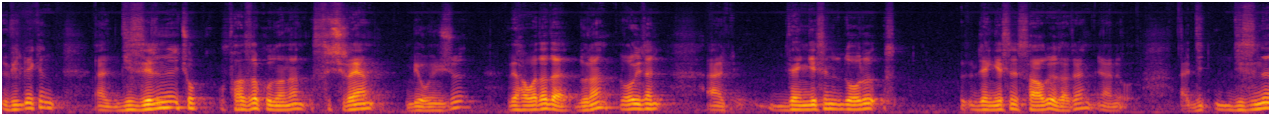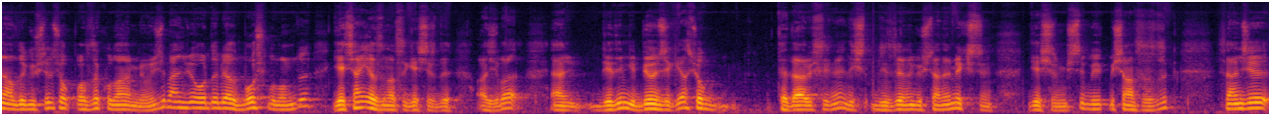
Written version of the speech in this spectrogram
Wilbeck'in yani dizlerini çok fazla kullanan, sıçrayan bir oyuncu ve havada da duran. O yüzden yani dengesini doğru dengesini sağlıyor zaten. Yani yani dizinden aldığı güçleri çok fazla kullanan bir oyuncu. Bence orada biraz boş bulundu. Geçen yazı nasıl geçirdi acaba? Yani dediğim gibi bir önceki yaz çok tedavisini, dizlerini güçlendirmek için geçirmişti. Büyük bir şanssızlık. Sence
